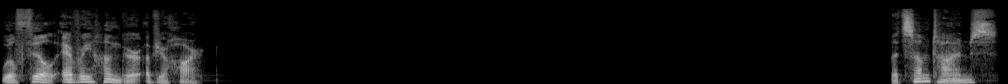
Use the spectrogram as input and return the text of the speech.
will fill every hunger of your heart. But sometimes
